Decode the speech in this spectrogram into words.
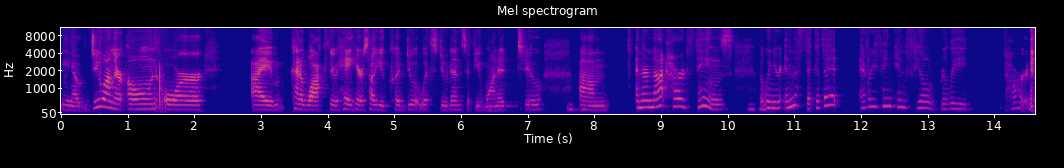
you know do on their own or i kind of walk through hey here's how you could do it with students if you wanted to mm-hmm. um, and they're not hard things mm-hmm. but when mm-hmm. you're in the thick of it everything can feel really hard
